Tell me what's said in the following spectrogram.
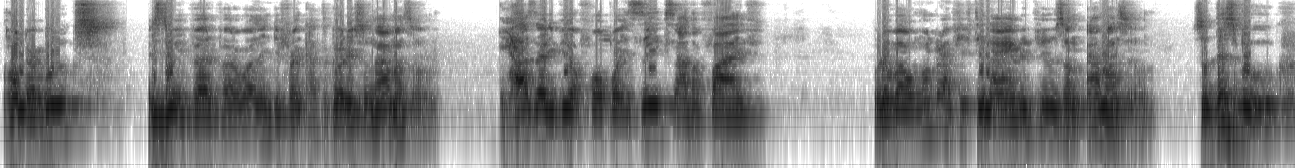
100 books. It's doing very, very well in different categories on Amazon. It has a review of 4.6 out of 5 with over 159 reviews on Amazon. So this book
